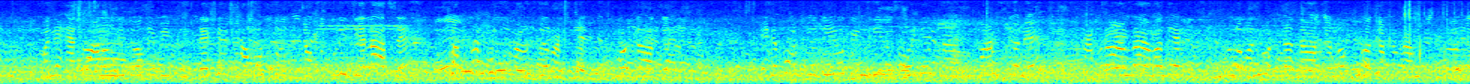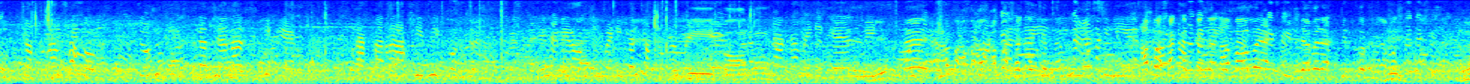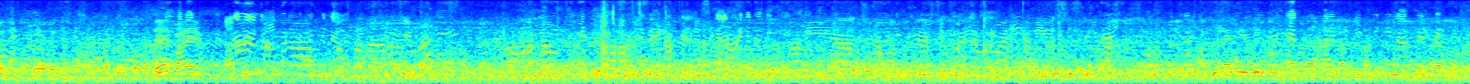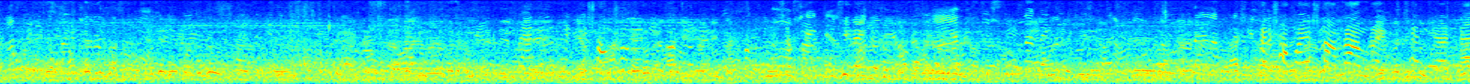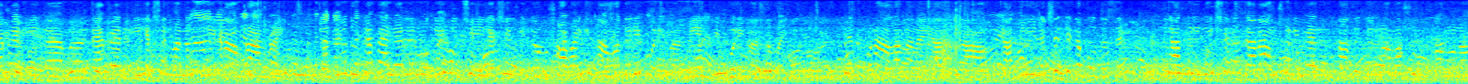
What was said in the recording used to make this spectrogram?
মানে এত আনন্দিত যে বি- দেশের সমস্ত যতগুলি জেলা আছে সবখান থেকে মানুষজন আসছে ভোট দেওয়ার জন্য এটা ভোট যদিও কেন্দ্রীয় কমিটির আহ, পাঁচজনের আমরা আমাদের মূল্যবান ভোটটা দেওয়ার জন্য চট্টগ্রাম চট্টগ্রাম সহ চৌষট্টিটা জেলার থেকে ডাক্তাররা আসি ভিড় এখানে Rangpur medical Chattogram medical Dhaka medical senior আপা সাক্ষাৎকার দেন আপা হলো অ্যাক্টিভ ল্যাবের অ্যাক্টিভ কর্মী আপা এই ভাই চট্টগ্রাম আমার চেম্বার আমার নাম বলা হয়েছে ডক্টর নিশিকা আমি চিটাগং থেকে আসছি ওখানে আমার বাড়ি আমি ইউএসসি থেকে পাশ করছি প্যানেল থেকে সংসদের নির্বাচন বুঝি নাই যদিও এখানে সবাই আসলে আমরা আমরাই বুঝছেন? ট্যাবের ট্যাবের ইলেকশন মানে হচ্ছে এখানে আমরা আমরাই যদিও দুটা প্যানেলের মধ্যেই হচ্ছে ইলেকশন কিন্তু সবাই কিন্তু আমাদেরই পরিবার বিএনপি পরিবার সবাই এর কোনো আলাদা নাই আর আহ, জাতীয় ইলেকশন যেটা বলতেছে জাতীয় ইলেকশনে যারা অংশ নেবেন তাদের জন্য আমার শুভকামনা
